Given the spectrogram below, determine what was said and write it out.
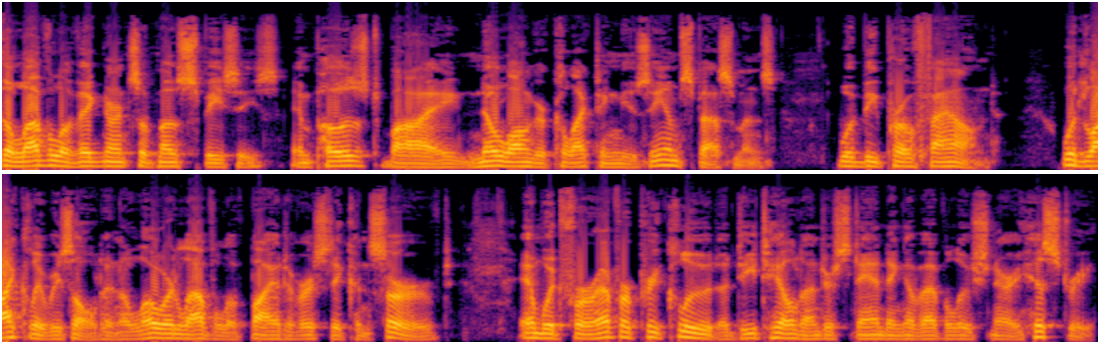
The level of ignorance of most species, imposed by no longer collecting museum specimens, would be profound, would likely result in a lower level of biodiversity conserved, and would forever preclude a detailed understanding of evolutionary history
